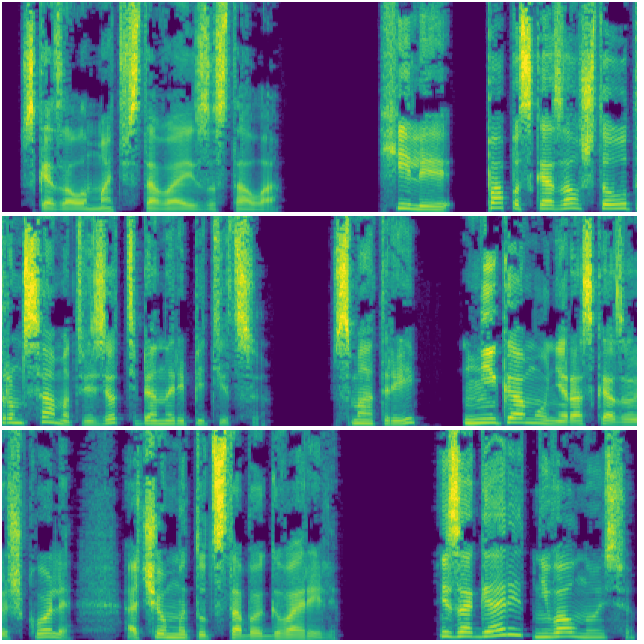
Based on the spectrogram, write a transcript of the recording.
— сказала мать, вставая из-за стола. «Хилли, папа сказал, что утром сам отвезет тебя на репетицию. Смотри, никому не рассказывай в школе, о чем мы тут с тобой говорили. И за Гарриет не волнуйся.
